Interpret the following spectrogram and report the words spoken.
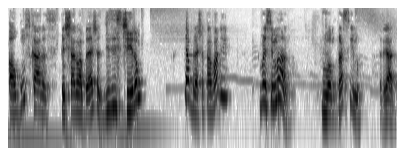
Alguns caras deixaram a brecha, desistiram e a brecha tava ali. Eu falei assim, mano, vamos pra cima. Tá ligado?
